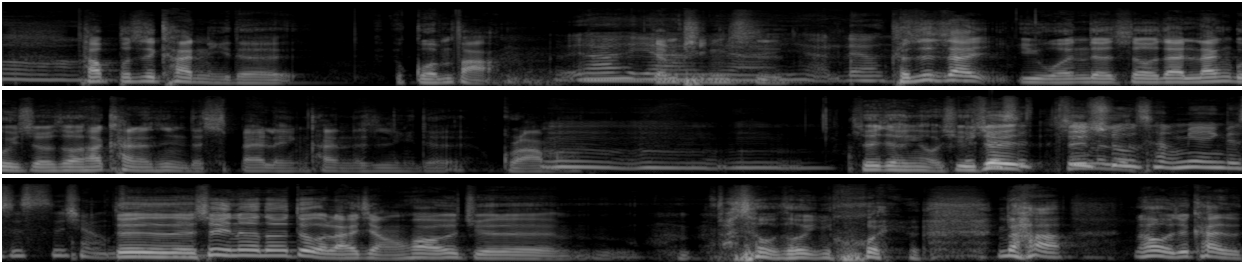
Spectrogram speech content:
嘛他不是看你的滚法。跟平呀视呀了解可是，在语文的时候，在 language 的时候，他看的是你的 spelling，看的是你的 grammar，、嗯嗯嗯，所以就很有趣。所以技术层面，一个是思想。对对对，，所以那个东西对我来讲的话，我就觉得，嗯反正我都已经会了。那然后我就开始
